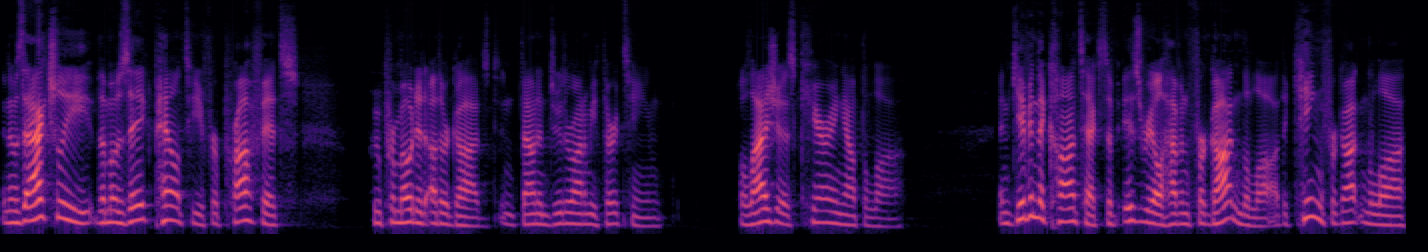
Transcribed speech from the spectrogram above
And it was actually the Mosaic penalty for prophets who promoted other gods, found in Deuteronomy 13. Elijah is carrying out the law. And given the context of Israel having forgotten the law, the king forgotten the law,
